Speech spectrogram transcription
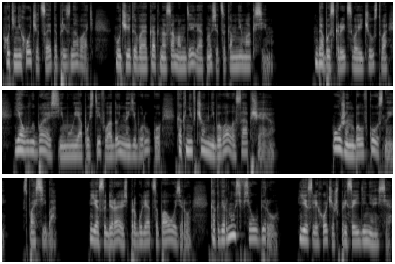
хоть и не хочется это признавать — учитывая, как на самом деле относится ко мне Максим. Дабы скрыть свои чувства, я улыбаюсь ему и, опустив ладонь на его руку, как ни в чем не бывало, сообщаю. Ужин был вкусный. Спасибо. Я собираюсь прогуляться по озеру. Как вернусь, все уберу. Если хочешь, присоединяйся.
